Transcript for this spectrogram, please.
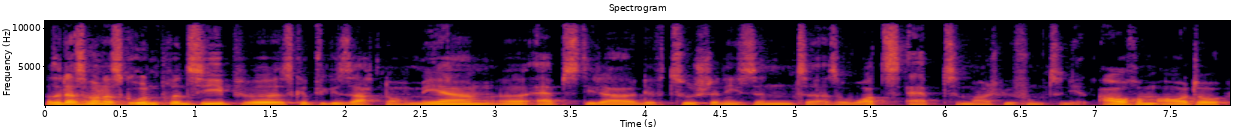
Also das ist mal das Grundprinzip. Äh, es gibt, wie gesagt, noch mehr äh, Apps, die da zuständig sind. Also WhatsApp zum Beispiel funktioniert auch im Auto.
